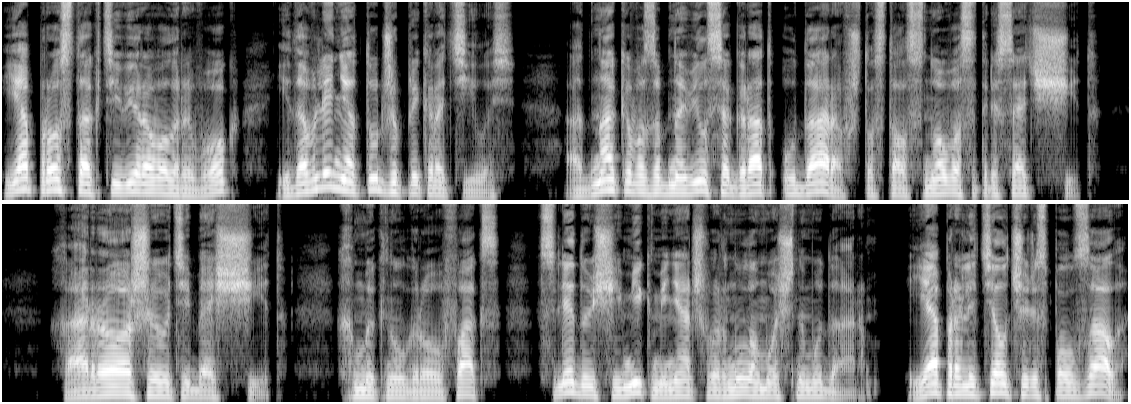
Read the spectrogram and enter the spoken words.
Я просто активировал рывок, и давление тут же прекратилось. Однако возобновился град ударов, что стал снова сотрясать щит. «Хороший у тебя щит», — хмыкнул Гроуфакс. В следующий миг меня отшвырнуло мощным ударом. Я пролетел через ползала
